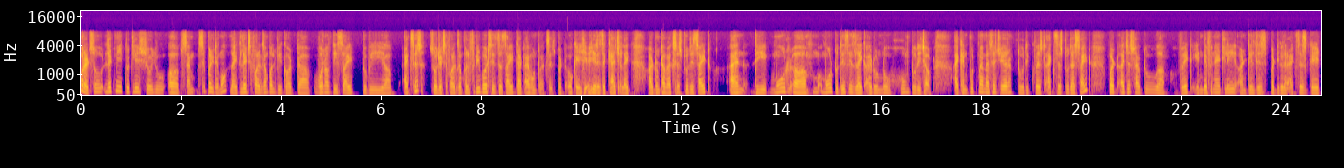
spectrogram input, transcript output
All right, so let me quickly show you a simple demo. Like let's say, for example, we got uh, one of these site to be uh, accessed. So let's say, for example, Freebirds is the site that I want to access. But okay, here is a catch. Like I don't have access to this site. And the more uh, more to this is like I don't know whom to reach out. I can put my message here to request access to that site, but I just have to uh, wait indefinitely until this particular access get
